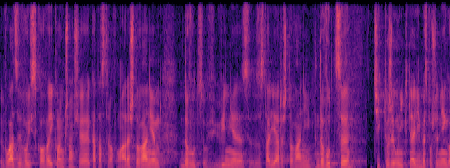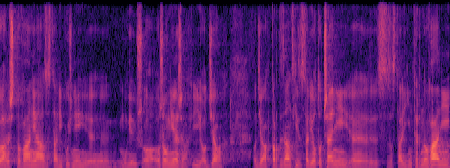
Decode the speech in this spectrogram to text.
władzy wojskowej kończą się katastrofą, aresztowaniem dowódców. W Wilnie zostali aresztowani dowódcy. Ci, którzy uniknęli bezpośredniego aresztowania, zostali później, e, mówię już o, o żołnierzach i oddziałach, oddziałach partyzanckich, zostali otoczeni, e, zostali internowani.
